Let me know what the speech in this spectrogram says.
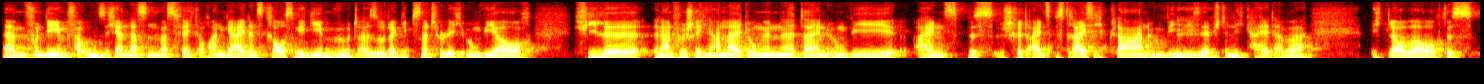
ähm, von dem verunsichern lassen, was vielleicht auch an Guidance draußen gegeben wird. Also da gibt's natürlich irgendwie auch viele, in Anführungsstrichen, Anleitungen, ne, dein irgendwie eins bis, Schritt eins bis 30 Plan irgendwie mhm. in die mhm. Selbstständigkeit. Aber ich glaube auch, dass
